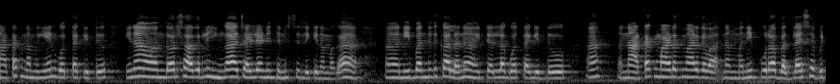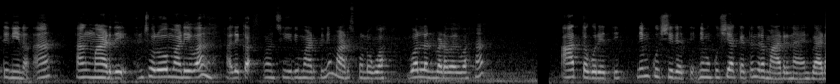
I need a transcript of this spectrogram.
ನಾಟಕ ನಮಗೇನು ಗೊತ್ತಾಗಿತ್ತು ಇನ್ನ ಒಂದು ವರ್ಷ ಆದ್ರೂ ಹಿಂಗೆ ಚಳ್ಳಣ್ಣಿ ತಿನ್ನಿಸ್ಲಿಕ್ಕೆ ನಮಗ? ನೀ ಬಂದಿದ್ದ ಕಾಲನ ಇಟ್ಟೆಲ್ಲ ಗೊತ್ತಾಗಿದ್ದು. ನಾಟಕ ಮಾಡೋದು ಮಾಡ್ದವ. ನಮ್ಮ ಮನೆ ಪೂರ ಬದಲಾಯಿಸೇ ಬಿಟ್ಟು ನೀನು. ಹಂಗೆ ಮಾಡ್ದಿ. ಚಲೋ ಮಾಡಿವ ಅದಕ್ಕೆ ಒಂದು ಸೀರೆ ಮಾಡ್ತೀನಿ, ಮಾಡಿಸ್ಕೊಂಡು ಹೋಗುವ. ಒಲ್ಲನ್ ಬೇಡವ ಇವ ಹಾಂ? ಆತ್ ತಗೋರಿ ನಿಮ್ಮ ಖುಷಿ ಇರತ್ತಿ ನಿಮ್ಗೆ ಖುಷಿ ಆಕೈತೆ ಅಂದ್ರೆ ಮಾಡ್ರಿ, ನಾ ಏನು ಬೇಡ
